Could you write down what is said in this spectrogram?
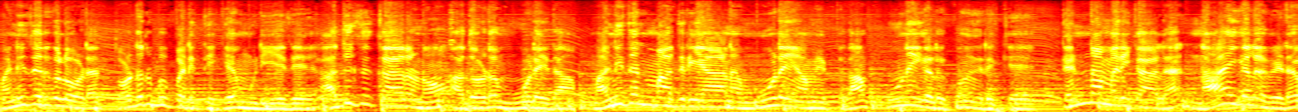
மனிதர்களோட தொடர்பு படுத்திக்க முடியுது. அதுக்கு காரணம் அதோட மூளை தான் மனிதன் மாதிரியான மூளை அமைப்பு தான் பூனைகளுக்கும் இருக்கு. தென் அமெரிக்கால நாய்களை விட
